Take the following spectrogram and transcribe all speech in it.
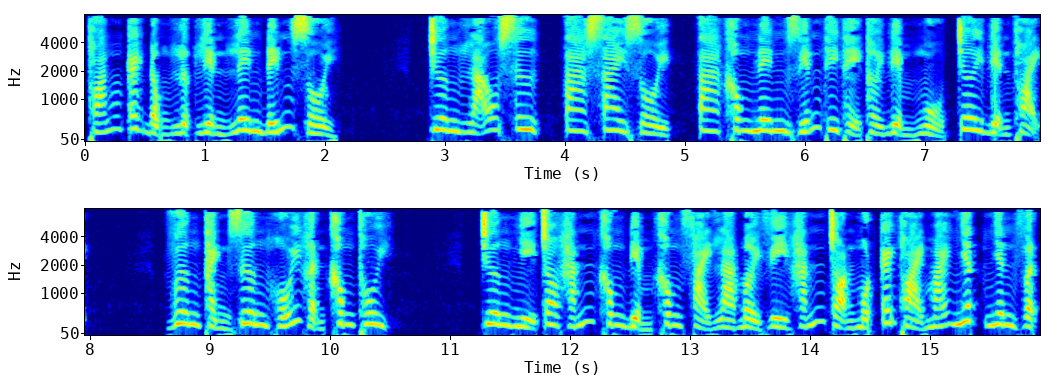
Thoáng cách động lực liền lên đến rồi. Trương lão sư, ta sai rồi, ta không nên diễn thi thể thời điểm ngủ chơi điện thoại. Vương Thành Dương hối hận không thôi. Trương nhị cho hắn không điểm không phải là bởi vì hắn chọn một cách thoải mái nhất nhân vật,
